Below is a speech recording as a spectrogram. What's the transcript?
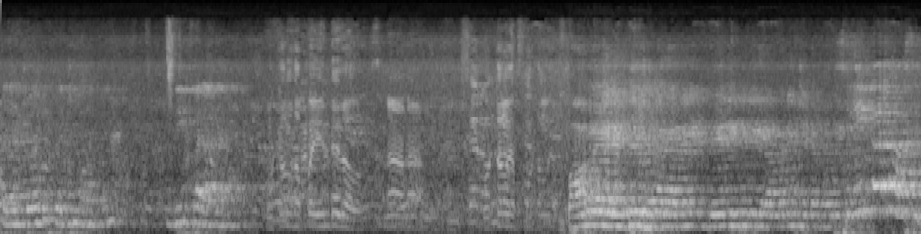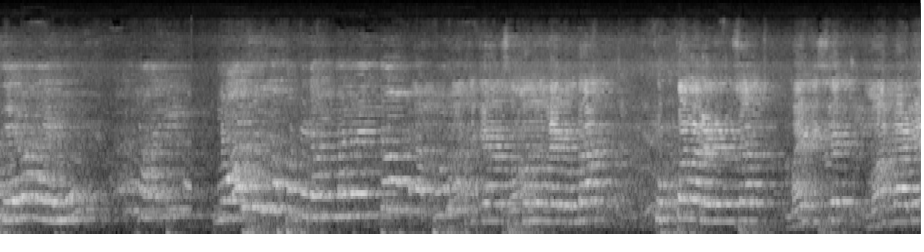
ప్రజ్వలనకి, దీపారాధన. ఫోటోలు తప్ప ఏంటి రావు ఫోటోలు ఫోటోలు మామూలుగా వెంకటేశ్వర గారిని వేదికకి రమణించినప్పుడు శ్రీకాళహస్తి దేవాలయము వారసులుగా పుట్టడం మనం ఎంతో మన పూర్వ రాజకీయ సంబంధం లేకుండా క్లుప్తంగా రెండు నిమిషాలు మైక్ ఇస్తే మాట్లాడి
